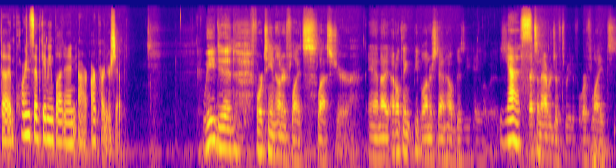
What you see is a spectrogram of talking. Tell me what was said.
the importance of giving blood, and our, our partnership? We did 1,400 flights last year, and I, I don't think people understand how busy Halo is. Yes. That's an average of three to four flights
